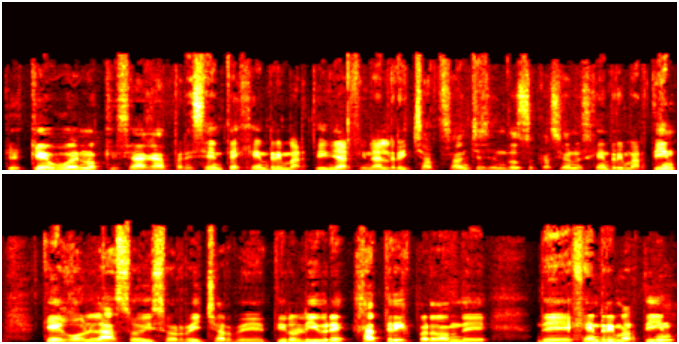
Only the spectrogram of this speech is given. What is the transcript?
que qué bueno que se haga presente Henry Martín y al final Richard Sánchez en dos ocasiones Henry Martín, qué golazo hizo Richard de tiro libre, hat-trick, perdón, de, de, Henry Martín.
